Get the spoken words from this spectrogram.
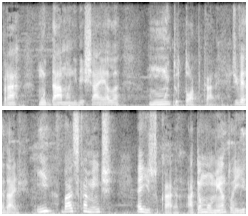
pra mudar, mano, e deixar ela muito top, cara, de verdade. E basicamente é isso, cara. Até o momento aí,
